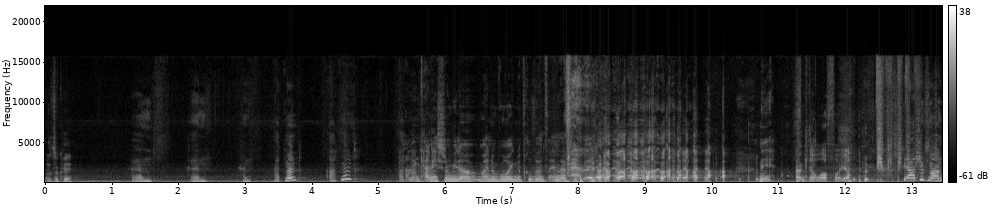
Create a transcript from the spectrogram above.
Alles okay? Ähm, ähm, ähm, atmen? Atmen? Dann kann ich schon wieder meine beruhigende Präsenz einsetzen? Okay. Dauerfeuer. Wie atmet man?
